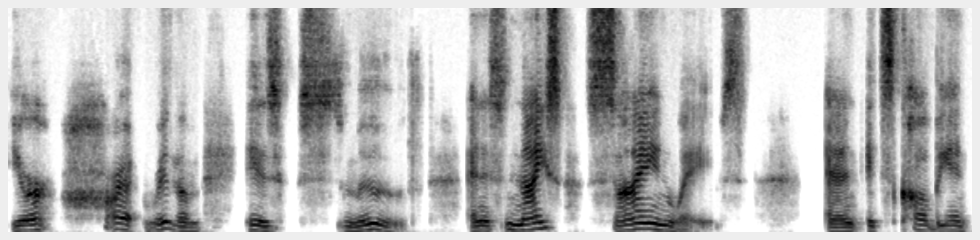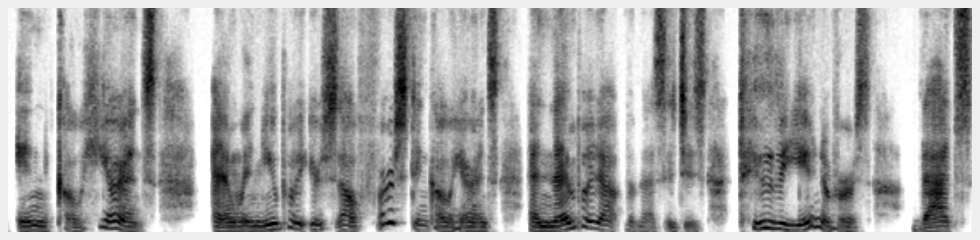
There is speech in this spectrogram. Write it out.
your heart rhythm is smooth and it's nice sine waves. And it's called being in coherence. And when you put yourself first in coherence and then put out the messages to the universe, that's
